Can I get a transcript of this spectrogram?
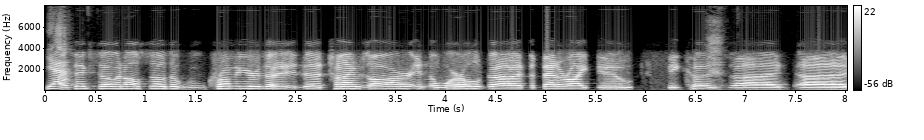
Yeah, I think so. And also, the crummier the the times are in the world, uh, the better I do because uh, uh,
